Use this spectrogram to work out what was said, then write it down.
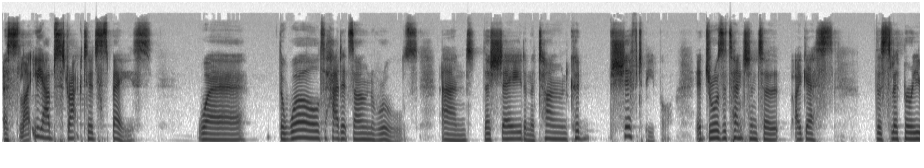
a slightly abstracted space where the world had its own rules and the shade and the tone could shift people. It draws attention to, I guess, the slippery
